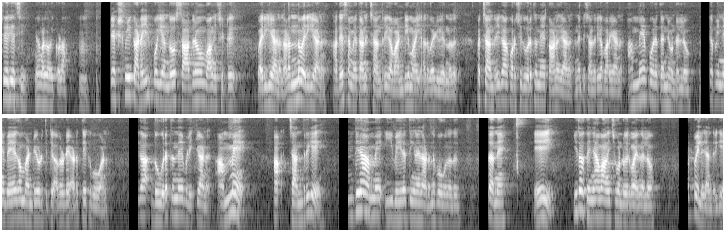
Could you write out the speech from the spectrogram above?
ശരി ചേച്ചി ഞങ്ങൾ നോക്കിക്കോളാം. ലക്ഷ്മി കടയിൽ പോയി എന്തോ സാധനവും വാങ്ങിച്ചിട്ട് വരികയാണ് നടന്ന് വരികയാണ്. അതേ സമയത്താണ് ചന്ദ്രിക വണ്ടിയുമായി അതുവഴി വരുന്നത്. അപ്പോൾ ചന്ദ്രിക കുറച്ച് ദൂരത്തുനിന്നേ കാണുകയാണ്. എന്നിട്ട് ചന്ദ്രിക പറയാണ് അമ്മയെ പോലെ തന്നെ ഉണ്ടല്ലോ. പിന്നെ വേഗം വണ്ടി എടുത്തിട്ട് അവരുടെ അടുത്തേക്ക് പോവാണ്. ചന്ദ്രിക ദൂരത്തുനിന്നേ വിളിക്കുകയാണ് അമ്മേ ആ ചന്ദ്രികേ എന്തിനാ അമ്മേ ഈ വെയിലത്ത് ഇങ്ങനെ നടന്നു പോകുന്നത്? തന്നെ. ഏയ് ഇതൊക്കെ ഞാൻ വാങ്ങിച്ചു കൊണ്ടുവരുമായിരുന്നല്ലോ. കുഴപ്പമില്ല ചന്ദ്രികെ.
